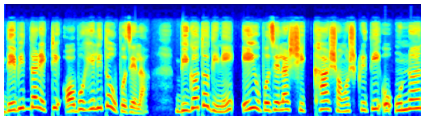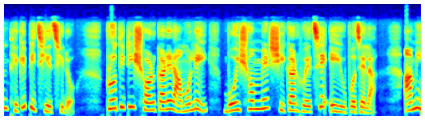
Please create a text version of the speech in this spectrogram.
দেবিদ্দার একটি অবহেলিত উপজেলা। বিগত দিনে এই উপজেলার শিক্ষা, সংস্কৃতি ও উন্নয়ন থেকে পিছিয়ে ছিল। প্রতিটি সরকারের আমলেই বৈষম্যের শিকার হয়েছে এই উপজেলা। আমি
